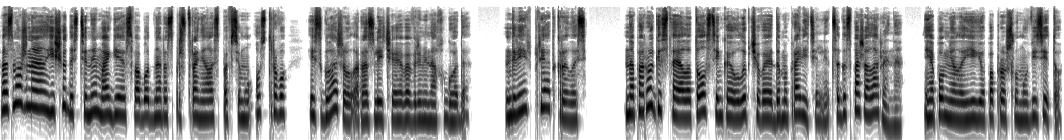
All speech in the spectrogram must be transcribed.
Возможно, еще до стены магия свободно распространялась по всему острову и сглаживала различия во временах года. Дверь приоткрылась. На пороге стояла толстенькая улыбчивая домоправительница, госпожа Лорена. Я помнила ее по прошлому визиту.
